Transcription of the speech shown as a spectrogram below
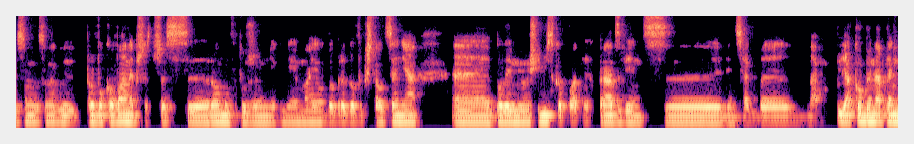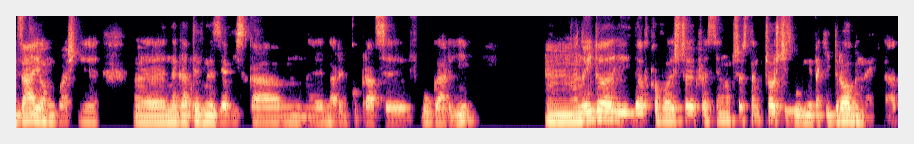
są, są jakby prowokowane przez, przez Romów, którzy nie, nie mają dobrego wykształcenia, e, podejmują się niskopłatnych prac, więc, e, więc jakby na, jakoby napędzają właśnie e, negatywne zjawiska na rynku pracy w Bułgarii. Mm, no i, do, i dodatkowo jeszcze kwestia no, przestępczości, głównie takiej drobnej, tak,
